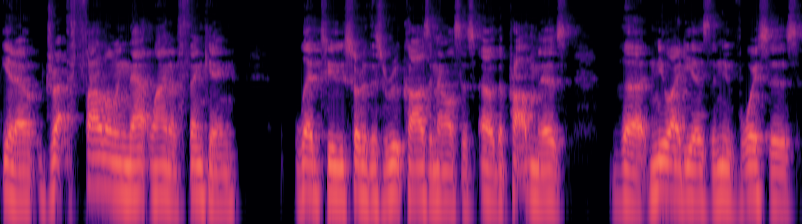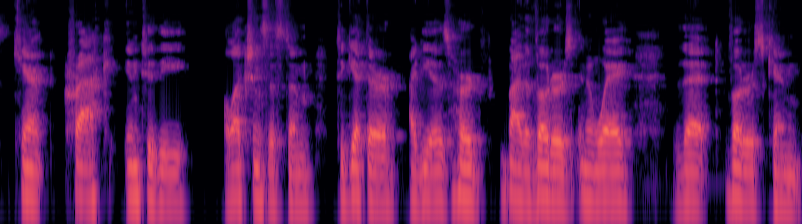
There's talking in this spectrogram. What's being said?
you know following that line of thinking led to sort of this root cause analysis oh the problem is the new ideas the new voices can't crack into the election system to get their ideas heard by the voters in a way that voters can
